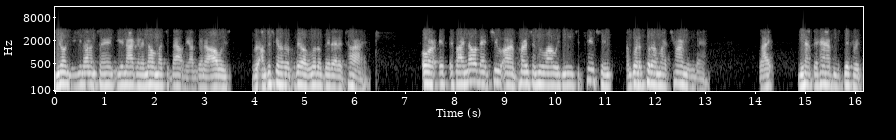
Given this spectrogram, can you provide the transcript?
You don't you know what I'm saying? You're not gonna know much about me. I'm gonna always I'm just gonna reveal a little bit at a time. Or if if I know that you are a person who always needs attention, I'm going to put on my charming man. Right? You have to have these different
